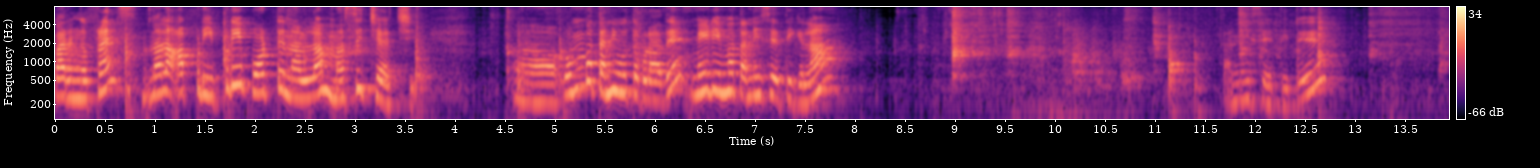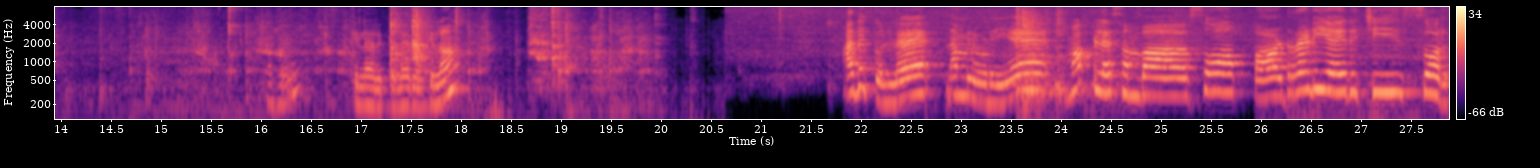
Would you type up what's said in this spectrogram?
பாருங்கள் ஃப்ரெண்ட்ஸ் நல்லா அப்படி இப்படி போட்டு நல்லா மசிச்சாச்சு. ரொம்ப தண்ணி ஊற்றக்கூடாது மீடியமாக தண்ணி சேர்த்திக்கலாம். தண்ணி சேர்த்திட்டு அது கிளறு கிளறிக்கலாம் அதுக்குள்ளே நம்மளுடைய மாப்பிள்ளை சம்பா சாப்பாடு ரெடி ஆயிடுச்சு சோறு.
